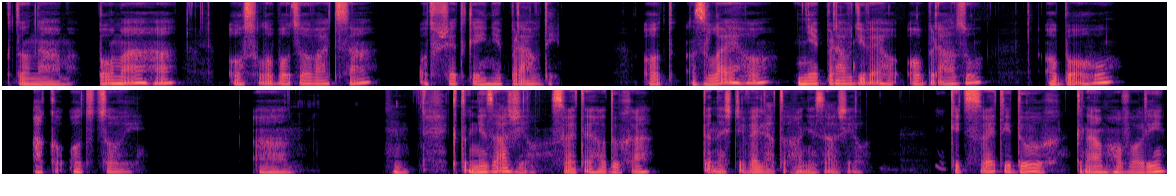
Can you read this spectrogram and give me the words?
kto nám pomáha oslobodzovať sa od všetkej nepravdy, od zlého, nepravdivého obrazu o Bohu ako Otcovi. A hm, kto nezažil Svetého Ducha, ten ešte veľa toho nezažil keď Svetý Duch k nám hovorí,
